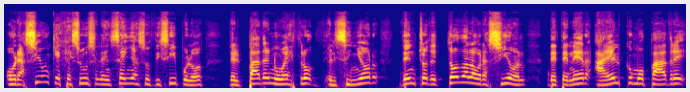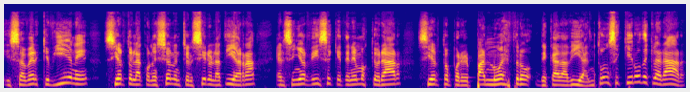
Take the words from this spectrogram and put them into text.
oración que Jesús le enseña a sus discípulos del Padre nuestro, el Señor dentro de toda la oración de tener a Él como Padre y saber que viene, cierto, la conexión entre el cielo y la tierra, el Señor dice que tenemos que orar, cierto, por el pan nuestro de cada día. Entonces quiero declarar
